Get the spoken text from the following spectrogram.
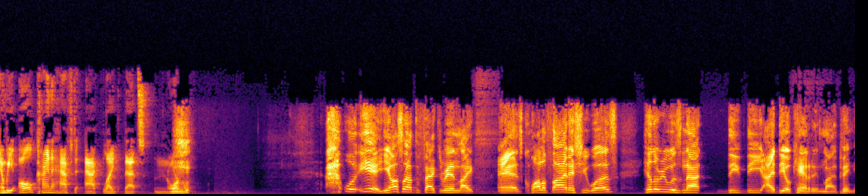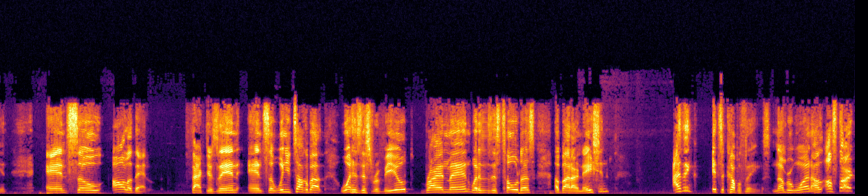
And we all kind of have to act like that's normal. Well, yeah, you also have to factor in like as qualified as she was, Hillary was not the the ideal candidate in my opinion. And so all of that factors in. And so when you talk about what has this revealed, Brian Mann, what has this told us about our nation? I think it's a couple things. Number one, I'll, I'll start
